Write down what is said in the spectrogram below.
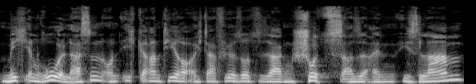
mich in Ruhe lassen und ich garantiere euch dafür sozusagen Schutz. Also ein Islam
